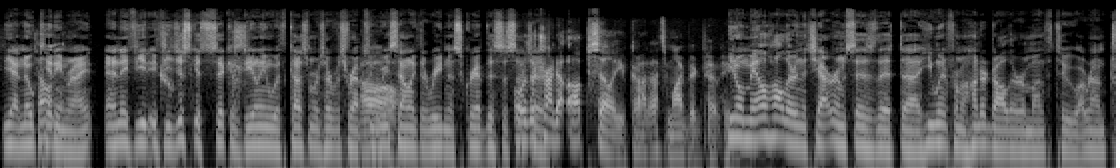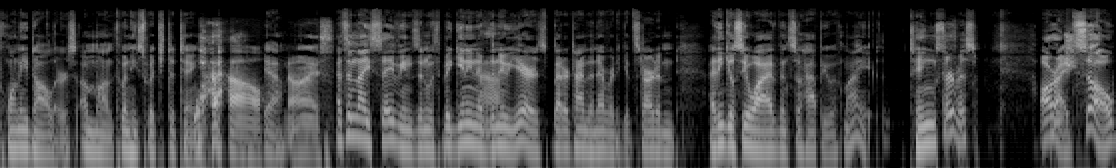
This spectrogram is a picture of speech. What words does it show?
Yeah, no kidding, me. right? And if you if you just get sick of dealing with customer service reps oh. who sound like they're reading a script, this is or they're a, trying to upsell you. God, that's my big pet peeve. You know, Mail Hauler in the chat room says that uh, he went from hundred dollar a month to around twenty dollars a month when he switched to Ting. Wow, yeah, nice. That's a nice savings, and with the beginning of the new year, it's better time than ever to get started. And I think you'll see why I've been so happy with my Ting service. All right, so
